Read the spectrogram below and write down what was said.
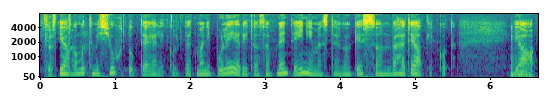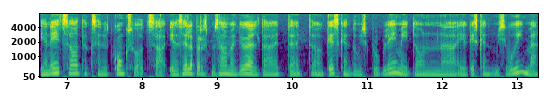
Sest... ja aga mõtle, mis juhtub tegelikult, et manipuleerida saab nende inimestega, kes on väheteadlikud ja mm, -hmm. ja need saadakse nüüd konksu otsa ja sellepärast me saamegi öelda, et, et keskendumisprobleemid on ja keskendumisvõime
